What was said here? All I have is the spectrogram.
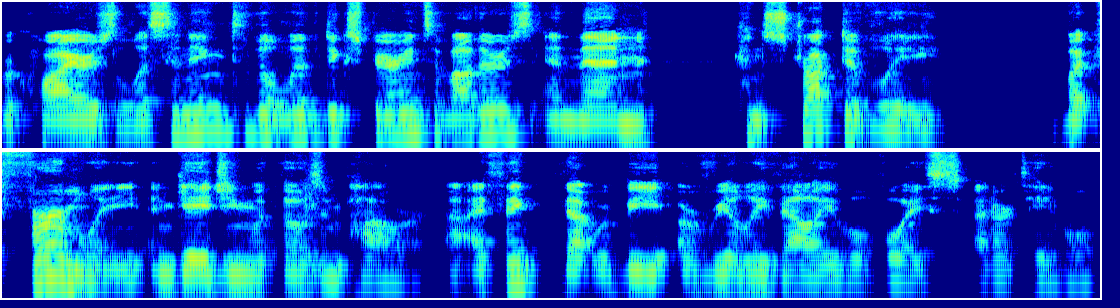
requires listening to the lived experience of others and then constructively but firmly engaging with those in power. I think that would be a really valuable voice at our table.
